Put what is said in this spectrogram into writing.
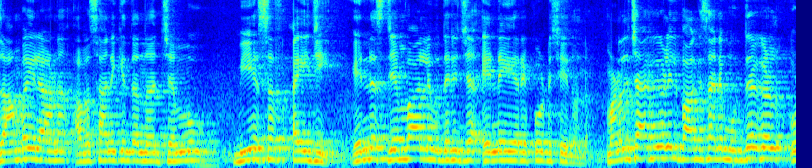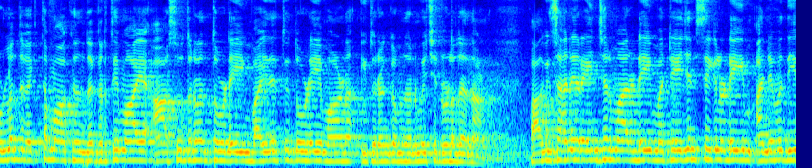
സാംബയിലാണ് അവസാനിക്കുന്നതെന്ന് Jammu B S F I G N S ജംവാലിനെ ഉദ്ധരിച്ച എൻ ഐ എ റിപ്പോർട്ട് ചെയ്യുന്നുണ്ട്. മണൽചാക്കുകളിൽ പാകിസ്ഥാന്റെ മുദ്രകൾ ഉള്ളത് വ്യക്തമാക്കുന്നത് കൃത്യമായ ആസൂത്രണത്തോടെയും വൈദഗ്ധ്യത്തോടെയുമാണ് ഈ തുരങ്കം നിർമ്മിച്ചിട്ടുള്ളത് എന്നാണ്. പാകിസ്ഥാനി റേഞ്ചർമാരുടെയും മറ്റ് ഏജൻസികളുടെയും അനുമതി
